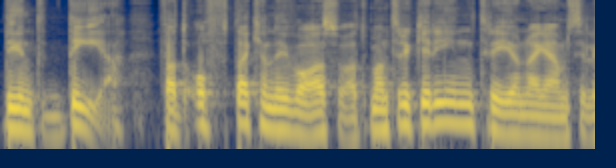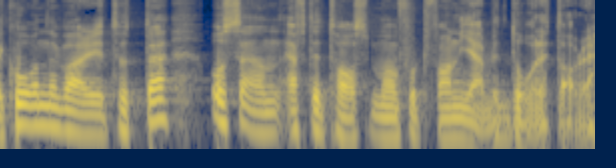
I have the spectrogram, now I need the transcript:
Det är ju inte det. För att ofta kan det ju vara så att man trycker in 300 gram silikon i varje tutte och sen efter ett tag så mår man fortfarande jävligt dåligt av det.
